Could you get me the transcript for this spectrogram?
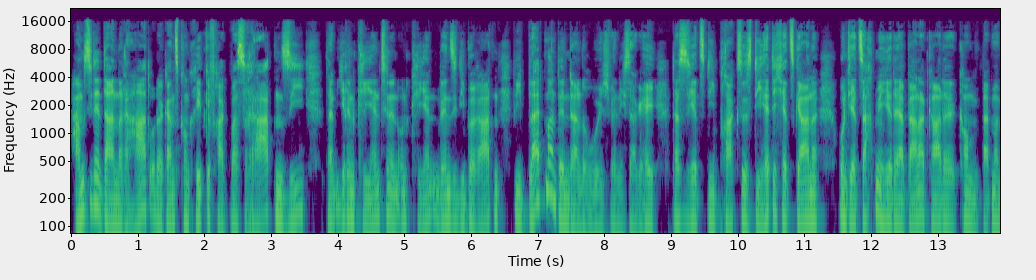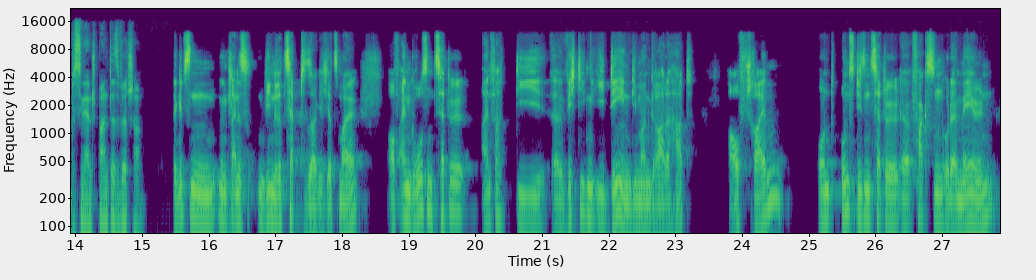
Haben Sie denn da einen Rat oder ganz konkret gefragt, was raten Sie dann Ihren Klientinnen und Klienten, wenn Sie die beraten? Wie bleibt man denn dann ruhig, wenn ich sage, hey, das ist jetzt die Praxis, die hätte ich jetzt gerne und jetzt sagt mir hier der Herr Bernhard gerade, komm, bleib mal ein bisschen entspannt, das wird schon. Da gibt's ein, ein kleines, wie ein Rezept, sage ich jetzt mal. Auf einen großen Zettel einfach die äh, wichtigen Ideen, die man gerade hat, aufschreiben und uns diesen Zettel äh, faxen oder mailen,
